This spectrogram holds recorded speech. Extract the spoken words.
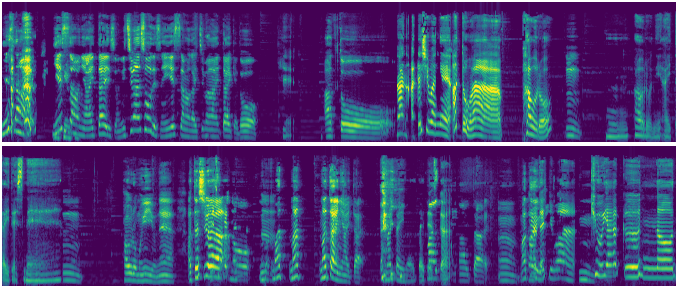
イエス様、イエス様に会いたいですよね。一番そうですね。イエス様が一番会いたいけど、ねあと、あの私はね、あとは、パウロ、うん、うん、パウロに会いたいですね。うん。パウロもいいよね。私は、ねあの、うんま、ま、マタイに会いたい。マタイに会いたいでマすか？タイに会いたい。うん。マタイは、私は、うん。旧約の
